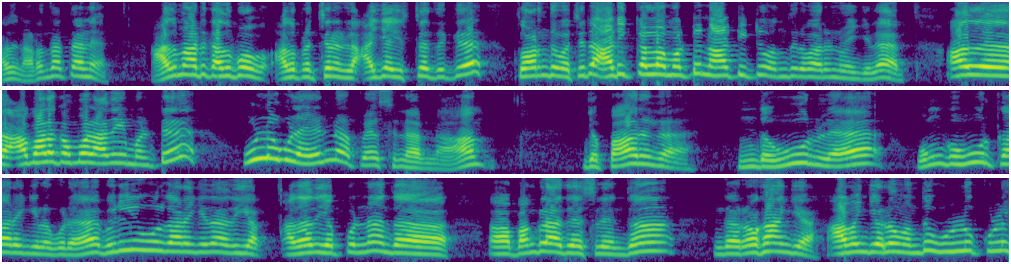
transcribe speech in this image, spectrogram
அது நடந்தால் தானே. அது மாட்டுக்கு அது போகும். அது பிரச்சனை இல்லை. ஐயா இஷ்டத்துக்கு திறந்து வச்சுட்டு அடிக்கல்ல மட்டும் நாட்டிட்டு வந்துடுவாருன்னு வைங்களேன் அது வழக்கம் போல் அதையும் பண்ணிட்டு உள்ளுக்குள்ளே என்ன பேசினார்னா இங்கே பாருங்க இந்த ஊரில் உங்கள் ஊர்க்காரங்களை விட வெளியூர்காரங்க தான் அதிகம். அதாவது எப்படின்னா இந்த பங்களாதேஷ்லேருந்தும் இந்த ரொஹாங்கியா அவங்களும் வந்து உள்ளுக்குள்ளே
